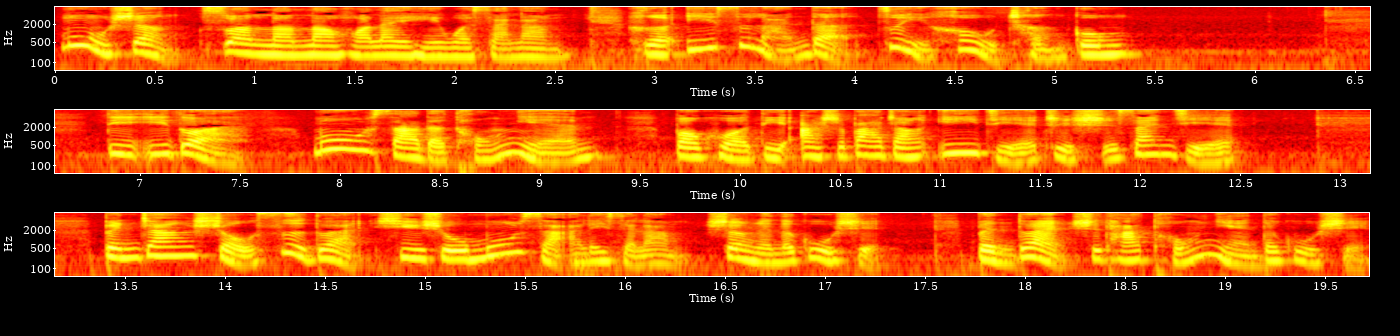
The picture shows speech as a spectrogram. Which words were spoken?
穆圣算了拉华莱伊瓦萨拉和伊斯兰的最后成功。第一段，穆萨的童年，包括第二十八章一节至十三节。本章首四段叙述穆萨阿里萨拉姆圣人的故事，本段是他童年的故事。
